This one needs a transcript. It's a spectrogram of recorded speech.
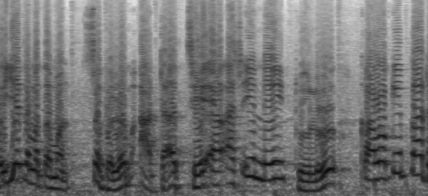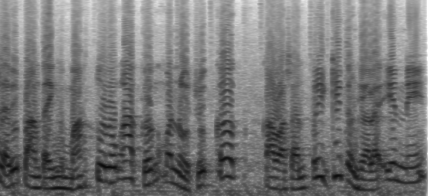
Oh iya teman-teman, sebelum ada JLS ini dulu kalau kita dari Pantai Ngemah Tulung Agung menuju ke kawasan Prigi Tenggala ini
